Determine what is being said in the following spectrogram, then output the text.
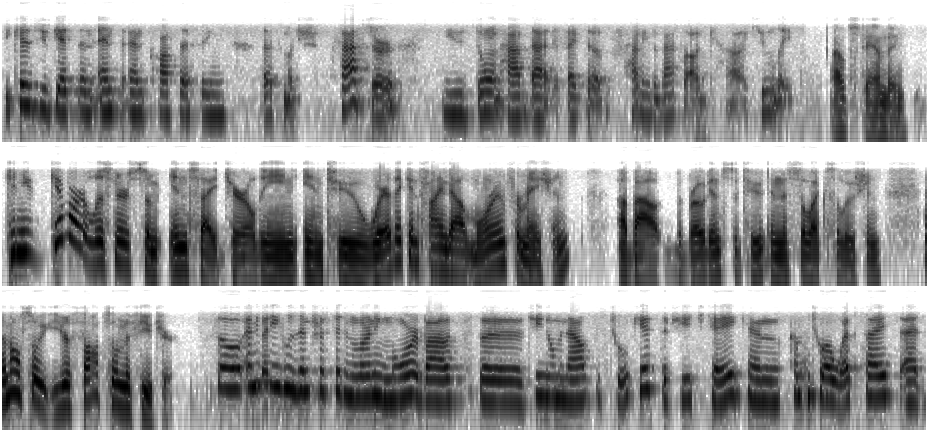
because you get an end-to-end processing that's much faster, you don't have that effect of having the backlog uh, accumulate. Outstanding. Can you give our listeners some insight, Geraldine, into where they can find out more information about the Broad Institute and the Select Solution, and also your thoughts on the future? So anybody who's interested in learning more about the Genome Analysis Toolkit, the GATK, can come to our website at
